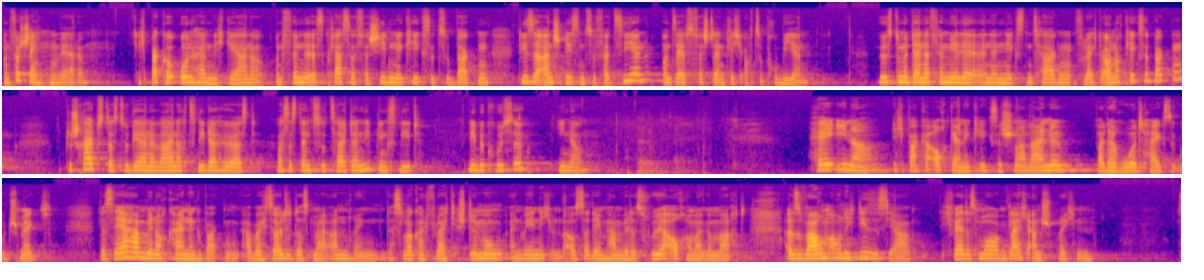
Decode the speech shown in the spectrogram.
und verschenken werde. Ich backe unheimlich gerne und finde es klasse, verschiedene Kekse zu backen, diese anschließend zu verzieren und selbstverständlich auch zu probieren. Wirst du mit deiner Familie in den nächsten Tagen vielleicht auch noch Kekse backen? Du schreibst, dass du gerne Weihnachtslieder hörst. Was ist denn zurzeit dein Lieblingslied? Liebe Grüße, Ina. Hey Ina, ich backe auch gerne Kekse schon alleine, weil der rohe Teig so gut schmeckt. Bisher haben wir noch keine gebacken, aber ich sollte das mal anbringen. Das lockert vielleicht die Stimmung ein wenig und außerdem haben wir das früher auch immer gemacht. Also warum auch nicht dieses Jahr? Ich werde es morgen gleich ansprechen.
